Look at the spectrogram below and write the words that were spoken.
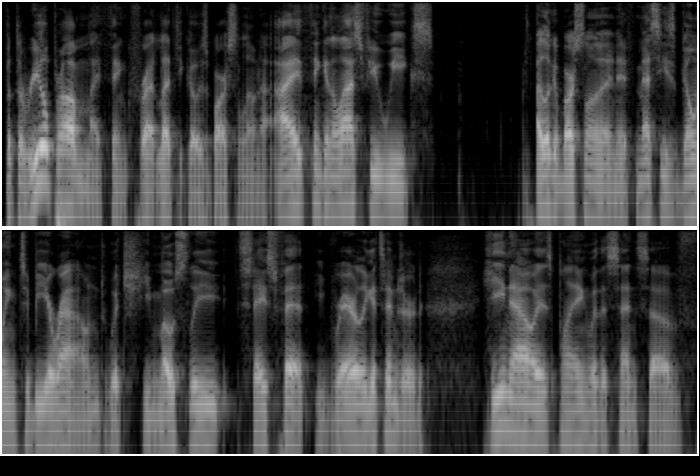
But the real problem, I think, for Atletico is Barcelona. I think in the last few weeks, I look at Barcelona, and if Messi's going to be around, which he mostly stays fit, he rarely gets injured, he now is playing with a sense of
